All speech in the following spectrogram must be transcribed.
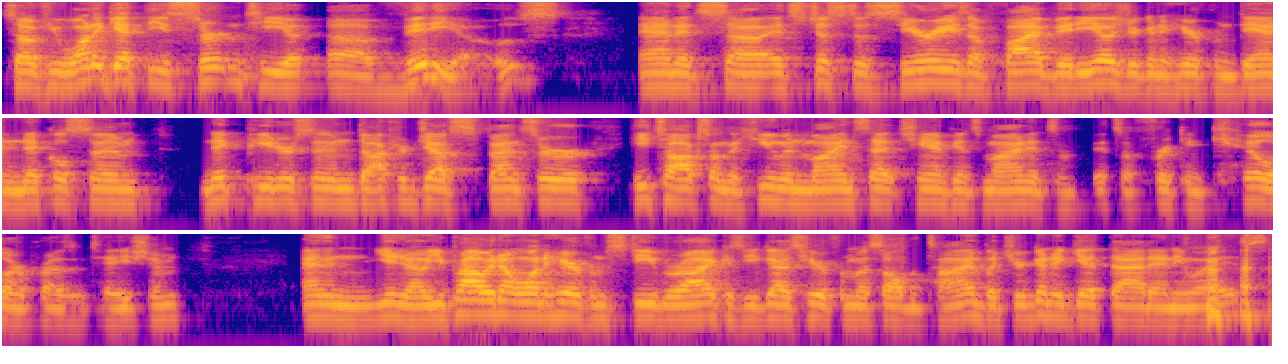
So if you want to get these certainty uh, videos, and it's uh, it's just a series of five videos, you're going to hear from Dan Nicholson, Nick Peterson, Dr. Jeff Spencer. He talks on the human mindset, champions mind. It's a, it's a freaking killer presentation. And you know, you probably don't want to hear from Steve or I because you guys hear from us all the time, but you're going to get that anyways,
